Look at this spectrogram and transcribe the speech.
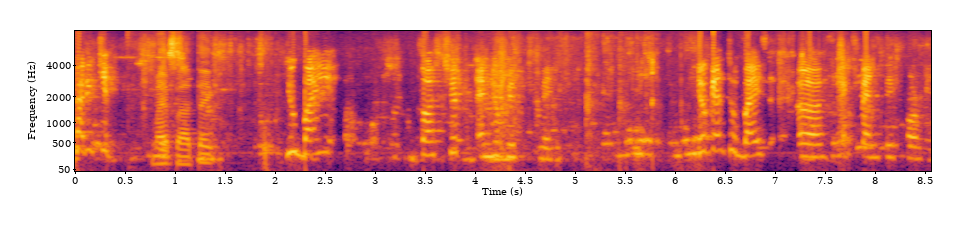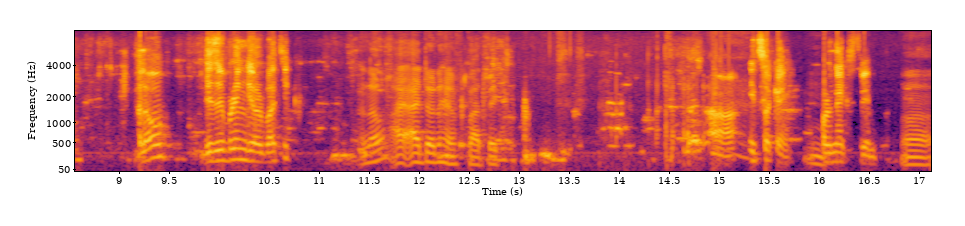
Very cheap. My Yes. batik. You buy cost cheap and you give me. You can to buy uh, expensive for me. Hello? Did you bring your batik? Hello? I, I don't have batik. Uh, it's okay for next stream. Uh,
